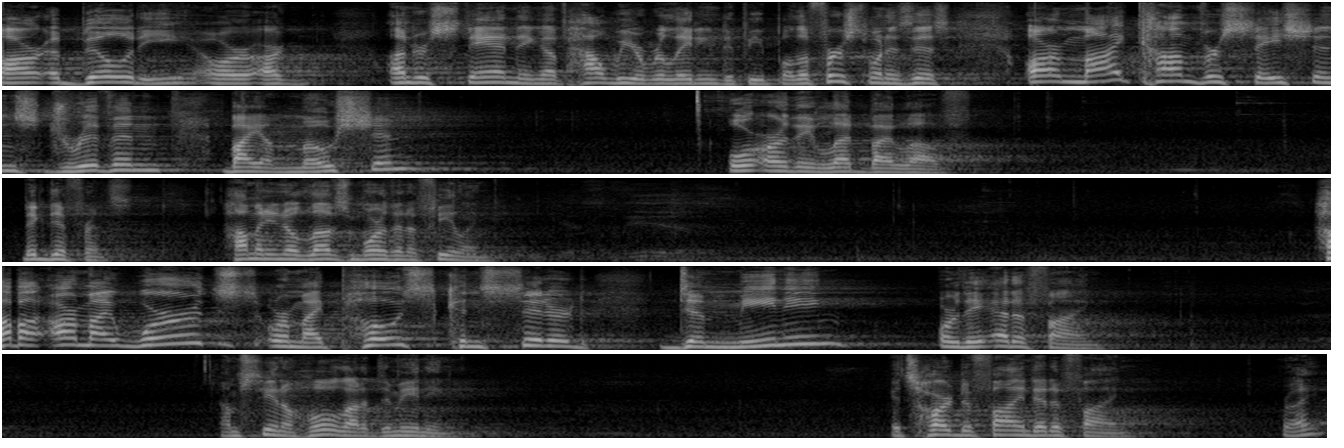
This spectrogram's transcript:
our ability or our understanding of how we are relating to people. The first one is this Are my conversations driven by emotion or are they led by love? Big difference. How many know love's more than a feeling? How about are my words or my posts considered demeaning or they edifying? I'm seeing a whole lot of demeaning. It's hard to find edifying, right?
